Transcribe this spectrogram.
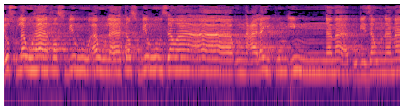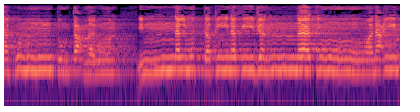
اصلوها فاصبروا أو لا تصبروا سواء عليكم إنما تجزون ما كنتم تعملون إن المتقين في جنات ونعيم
